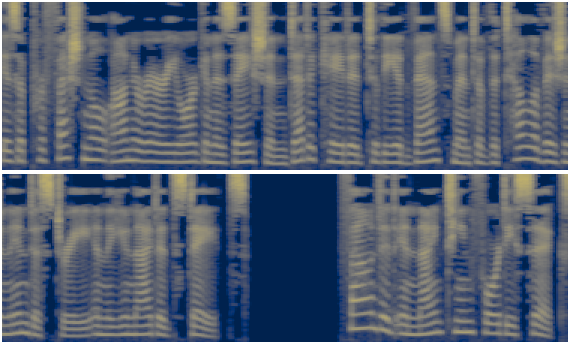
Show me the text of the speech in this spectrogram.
is a professional honorary organization dedicated to the advancement of the television industry in the United States. Founded in 1946,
